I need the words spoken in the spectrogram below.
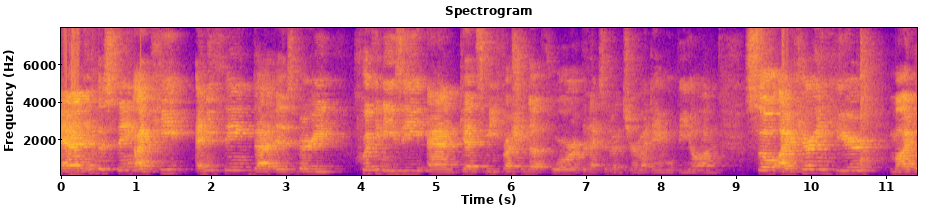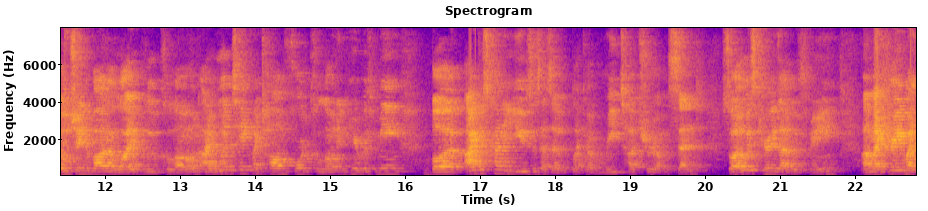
And in this thing, I keep anything that is very quick and easy and gets me freshened up for the next adventure my day will be on. So I carry in here my Dolce & Gabbana light blue cologne. I would take my Tom Ford cologne in here with me, but I just kind of use this as a like a retoucher of a scent. So I always carry that with me. Um, I carry my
